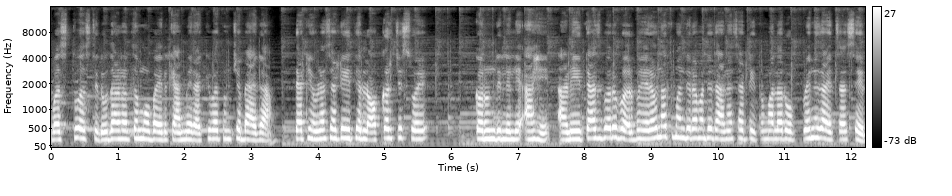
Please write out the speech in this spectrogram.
वस्तू असतील उदाहरणार्थ मोबाईल कॅमेरा किंवा तुमच्या बॅगा त्या ठेवण्यासाठी इथे लॉकरची सोय करून दिलेली आहे. आणि त्याचबरोबर भैरवनाथ मंदिरामध्ये जाण्यासाठी तुम्हाला रोपवेने जायचं असेल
